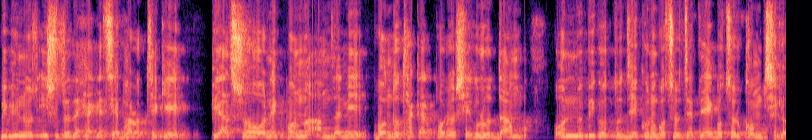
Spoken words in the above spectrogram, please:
বিভিন্ন ইস্যুতে দেখা গেছে, ভারত থেকে পেঁয়াজ সহ অনেক পণ্য আমদানি বন্ধ থাকার পরেও সেগুলোর দাম অন্য বিগত যে কোনো বছর যেতে এবছর কম ছিল।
